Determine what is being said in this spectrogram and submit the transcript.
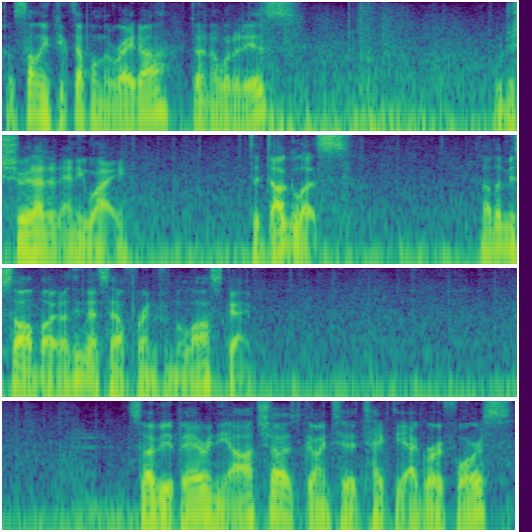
Got something picked up on the radar. Don't know what it is. We'll just shoot at it anyway. It's a Douglas. Another missile boat. I think that's our friend from the last game. Soviet Bear in the Archer is going to take the aggro for us.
